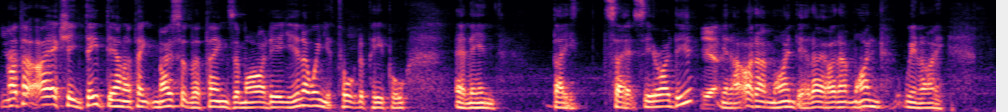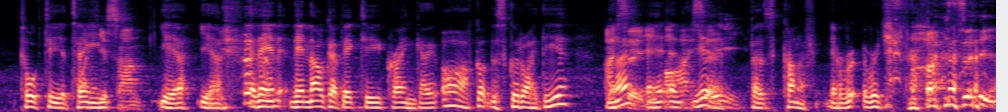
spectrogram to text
th- I actually, deep down, I think most of the things are my idea. You know, when you talk to people and then they say it's their idea? Yeah. You know, I don't mind that. Eh? I don't mind when I talk to your team. your son. Yeah, yeah. and then, then they'll go back to you, Craig, and go, oh, I've got this good idea. I know? see. And, and- I yeah, see. But it's kind of you know, original. I see.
